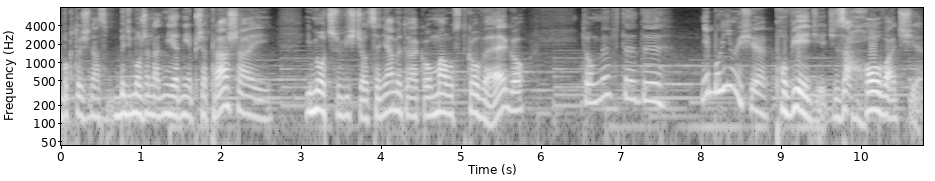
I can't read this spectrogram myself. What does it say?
bo ktoś nas być może nadmiernie przeprasza i, i my oczywiście oceniamy to jako małostkowe ego, to my wtedy nie boimy się powiedzieć, zachować się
